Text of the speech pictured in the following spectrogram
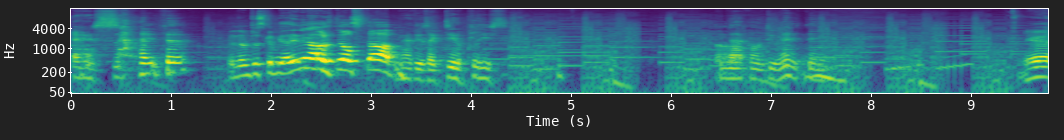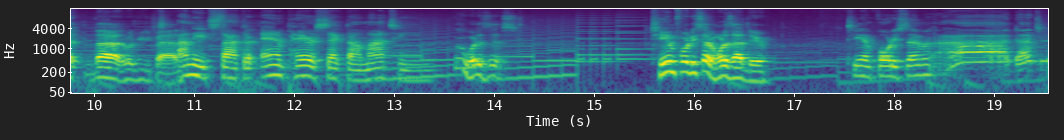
and Scyther. And I'm just gonna be like, no, still stop. Matthew's like, deal, please. I'm not gonna do anything. Yeah, that would be bad. I need Scyther and Parasect on my team. Ooh, what is this? TM47, what does that do? TM47? Ah, that's an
